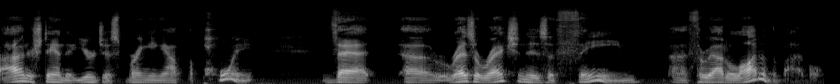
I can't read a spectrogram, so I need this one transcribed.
I understand that you're just bringing out the point that uh, resurrection is a theme uh, throughout a lot of the Bible,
